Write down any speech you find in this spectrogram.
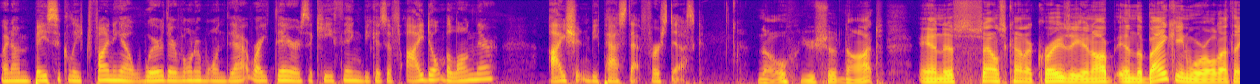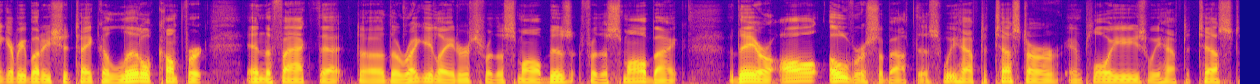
And I'm basically finding out where they're vulnerable and that right there is the key thing because if I don't belong there, I shouldn't be past that first desk. No, you should not. And this sounds kind of crazy. In our in the banking world, I think everybody should take a little comfort in the fact that uh, the regulators for the small business for the small bank they are all over us about this. We have to test our employees. We have to test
